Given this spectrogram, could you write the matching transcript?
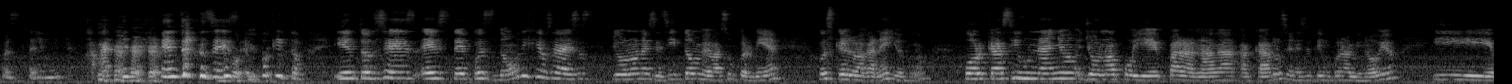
pues te limita. entonces, un poquito. Y entonces, este, pues no, dije, o sea, eso yo no necesito, me va súper bien, pues que lo hagan ellos, ¿no? Por casi un año yo no apoyé para nada a Carlos, en ese tiempo era mi novio, y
